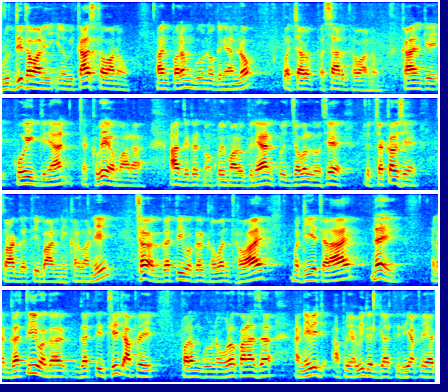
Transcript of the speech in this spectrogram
વૃદ્ધિ થવાની, એનો વિકાસ થવાનો અને પરમ ગુરુનો જ્ઞાનનો પચારો પસાર થવાનો. કારણ કે કોઈ જ્ઞાન ચકવે અમારા. આ જગતમાં કોઈ મારું જ્ઞાન, કોઈ જવલ્લો છે, જો ચકવશે, તો આ ગતિ બહાર નીકળવાની છે. ગતિ વગર ઘવન થવાય, મઢીએ ચડાય નહીં. એટલે ગતિ વગર ગતિથી જ આપણે પરમ ગુરુને ઓળખવાના છે. અને એવી જ આપણે અવિગત ગતિથી આપણે આજ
